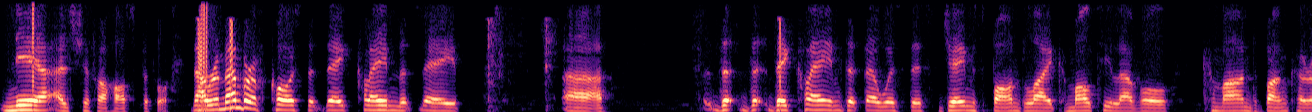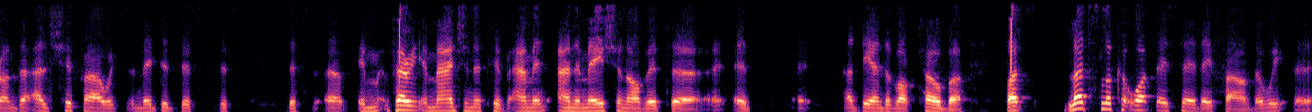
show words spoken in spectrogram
near Al Shifa Hospital. Now, remember, of course, that they claim that they uh, the, the, they claimed that there was this James Bond-like multi-level command bunker under Al Shifa, which and they did this this this uh, Im- very imaginative animation of it uh, at, at the end of October. But let's look at what they say they found. We, uh,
